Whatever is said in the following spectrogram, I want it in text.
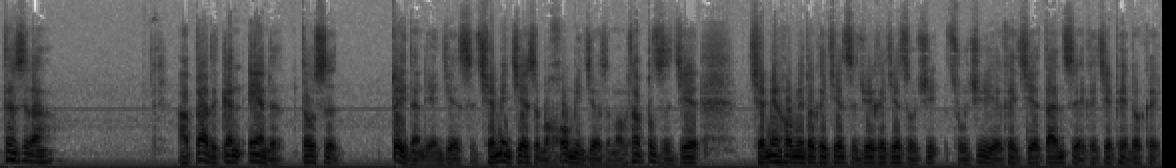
但是呢，啊，but 跟 and 都是对等连接词，前面接什么，后面接什么，它不止接前面后面都可以接子句，也可以接主句，主句也可以接单词，也可以接片，都可以。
